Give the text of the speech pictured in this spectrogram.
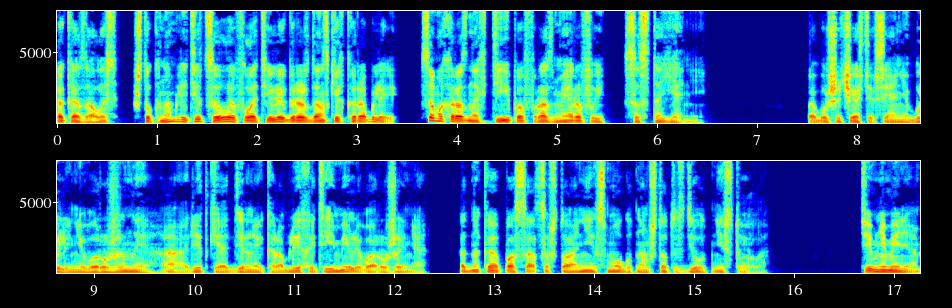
Оказалось, что к нам летит целая флотилия гражданских кораблей, самых разных типов, размеров и состояний. По большей части все они были не вооружены, а редкие отдельные корабли хоть и имели вооружение, однако опасаться, что они смогут нам что-то сделать, не стоило. Тем не менее,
